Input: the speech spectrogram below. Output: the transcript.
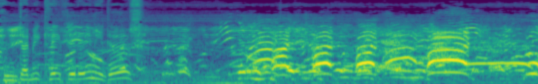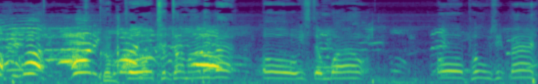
Can Demi keep it in? He does. Good ball to Dom Oliver. Oh, he's done well. Oh, pulls it back.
